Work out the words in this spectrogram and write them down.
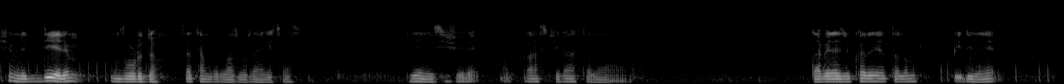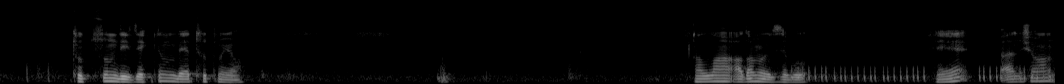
Şimdi diyelim vurdu. Zaten vurmaz buradan geçmez. Bir en iyisi şöyle rastgele atalım abi. Hatta biraz yukarı atalım. Birini tutsun diyecektim ve tutmuyor. Allah adam ölse bu. Şeye ben şu an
